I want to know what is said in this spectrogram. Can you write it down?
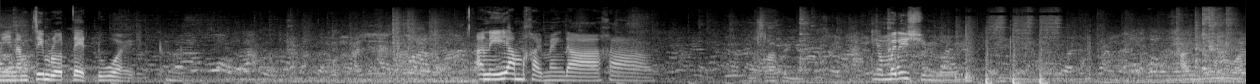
มีน้ำจิ้มรสเด็ดด้วย อันนี้ยำไข่แมงดาค่ะรสชาติเป็นไงยังไม่ได้ชิมเลย ไข่ล้วน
